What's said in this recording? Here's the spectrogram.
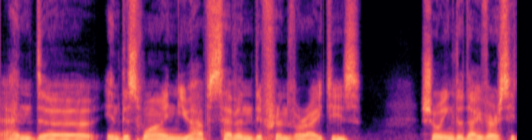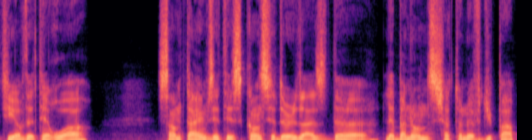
and uh, in this wine, you have seven different varieties showing the diversity of the terroir. Sometimes it is considered as the Lebanon's Chateauneuf du Pape,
